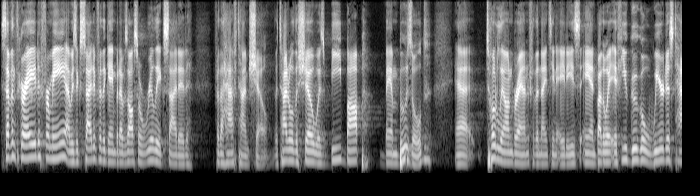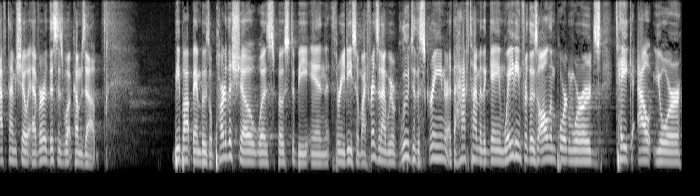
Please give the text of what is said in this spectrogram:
seventh grade for me, I was excited for the game, but I was also really excited for the halftime show. The title of the show was Bebop Bamboozled. Uh, totally on brand for the 1980s. And by the way, if you Google weirdest halftime show ever, this is what comes up. Bebop Bamboozle. Part of the show was supposed to be in 3D. So my friends and I, we were glued to the screen at the halftime of the game, waiting for those all important words take out your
